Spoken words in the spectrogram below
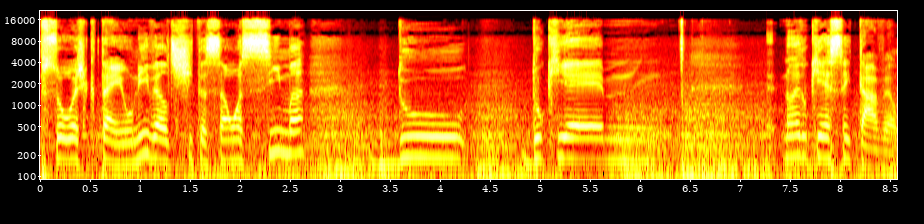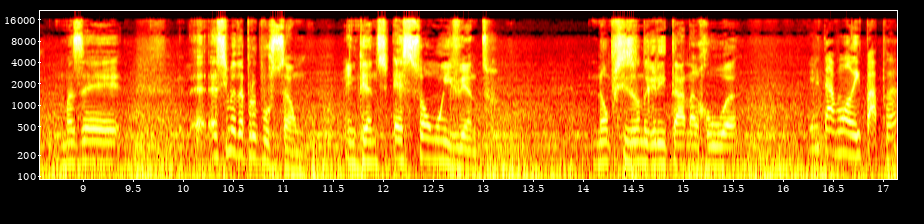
pessoas que têm um nível de excitação acima do que é. hum, Não é do que é aceitável, mas é acima da proporção. Entendes? É só um evento. Não precisam de gritar na rua. Gritavam ali, Papa.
